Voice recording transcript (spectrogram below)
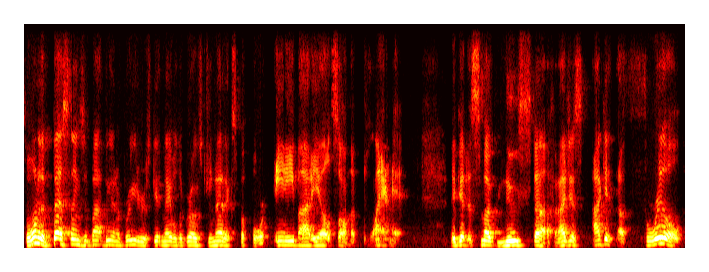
So one of the best things about being a breeder is getting able to grow genetics before anybody else on the planet. They get to smoke new stuff, and I just I get a thrill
